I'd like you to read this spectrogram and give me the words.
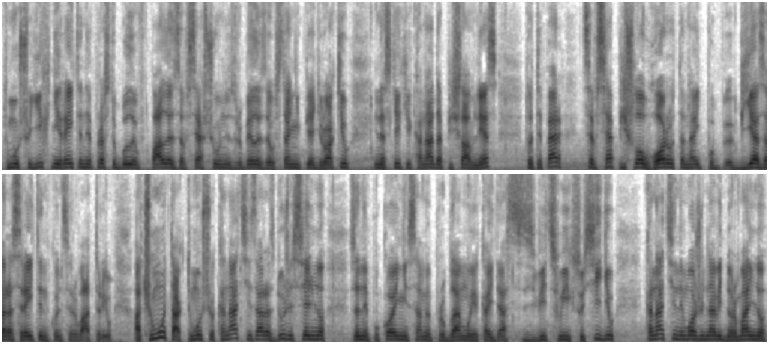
тому що їхні рейтинги просто були впали за все, що вони зробили за останні 5 років, і наскільки Канада пішла вниз, то тепер це все пішло вгору та навіть поб- б'є зараз рейтинг консерваторів. А чому так? Тому що канадці зараз дуже сильно занепокоєні саме проблемою, яка йде від своїх сусідів. Канадці не можуть навіть нормально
